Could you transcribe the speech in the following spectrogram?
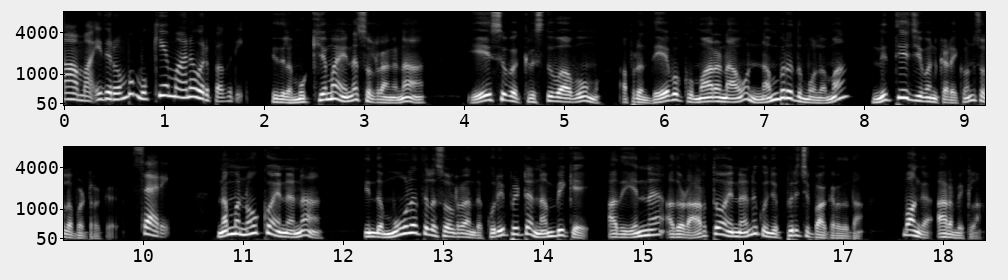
ஆமா இது ரொம்ப முக்கியமான ஒரு பகுதி. இதுல முக்கியமா என்ன சொல்றாங்கன்னா இயேசுவ கிறிஸ்துவாவும் அப்புறம் தேவகுமாரனாவும் நம்புறது மூலமா நித்திய ஜீவன் கிடைக்கும்னு சொல்லப்பட்டிருக்கு. சரி. நம்ம நோக்கம் என்னன்னா இந்த மூலத்துல சொல்ற அந்த குறிப்பிட்ட நம்பிக்கை அது என்ன அதோட அர்த்தம் என்னன்னு கொஞ்சம் பிரிச்சு பார்க்கிறது தான் வாங்க ஆரம்பிக்கலாம்.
